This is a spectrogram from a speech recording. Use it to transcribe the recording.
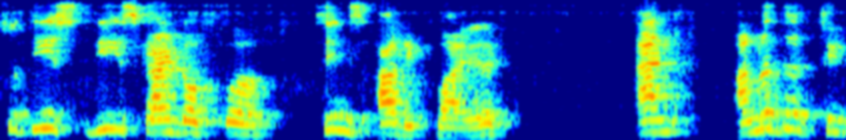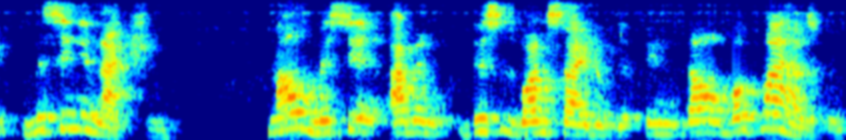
So these, these kind of uh, things are required and another thing, missing in action. Now, missing, I mean, this is one side of the thing. Now, about my husband,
